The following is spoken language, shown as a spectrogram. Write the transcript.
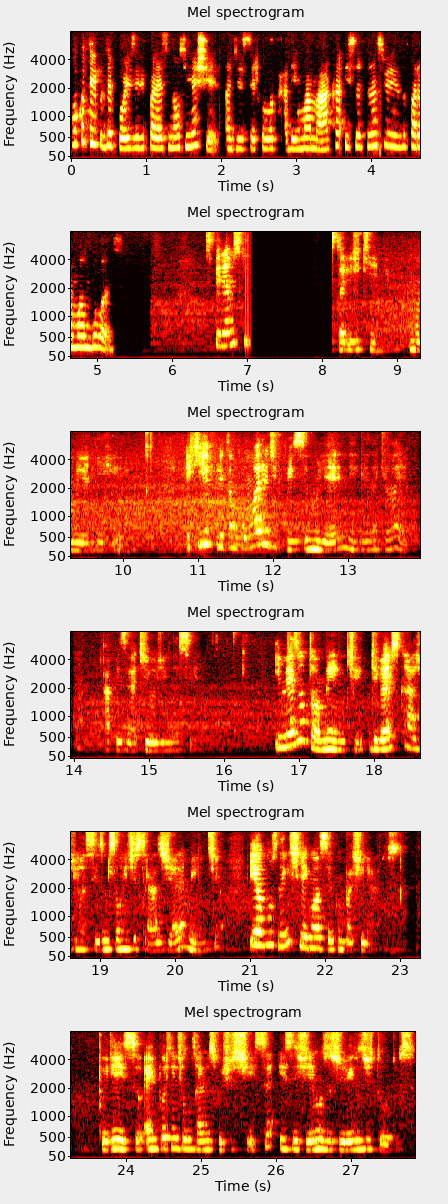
Pouco tempo depois, ele parece não se mexer, antes de ser colocado em uma maca e ser transferido para uma ambulância. Esperamos que história de Kenya, uma mulher guerreira, e que reflitam como era difícil ser mulher e negra naquela época, apesar de hoje ainda ser. E mesmo atualmente, diversos casos de racismo são registrados diariamente e alguns nem chegam a ser compartilhados. Por isso, é importante lutarmos por justiça e exigirmos os direitos de todos.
